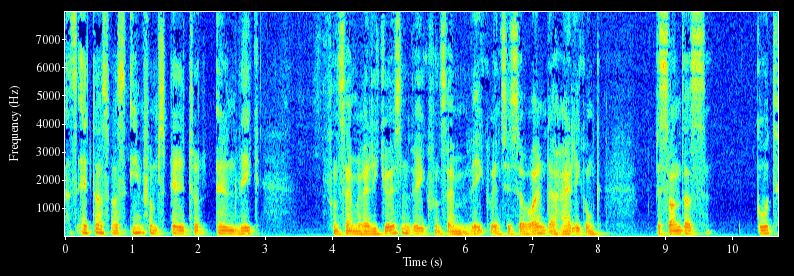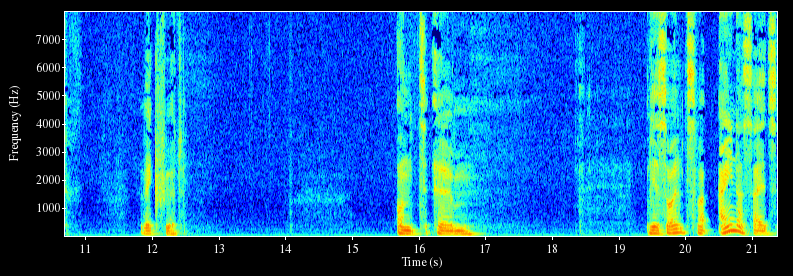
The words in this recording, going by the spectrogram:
als etwas, was ihm vom spirituellen Weg, von seinem religiösen Weg, von seinem Weg, wenn Sie so wollen, der Heiligung besonders gut wegführt. Und ähm, wir sollen zwar einerseits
